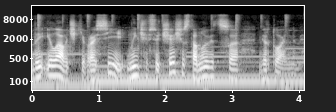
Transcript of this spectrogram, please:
Да и лавочки в России нынче все чаще становятся виртуальными.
